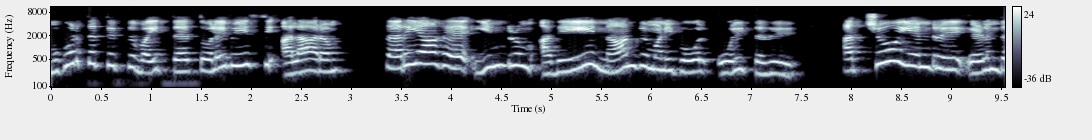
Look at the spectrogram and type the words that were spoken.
முகூர்த்தத்துக்கு வைத்த தொலைபேசி அலாரம் சரியாக இன்றும் அதே நான்கு மணி போல் ஒலித்தது. அச்சோ என்று எழுந்த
